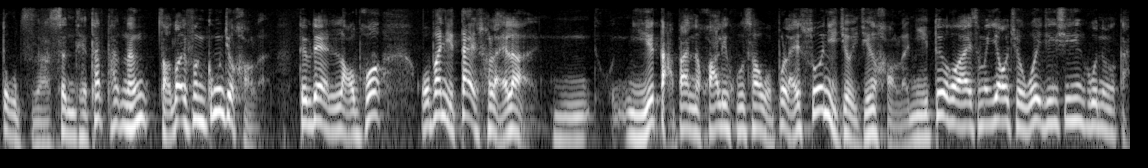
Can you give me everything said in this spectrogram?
肚子啊、身体？他他能找到一份工就好了，对不对？老婆，我把你带出来了，嗯，你打扮的花里胡哨，我不来说你就已经好了。你对我还有什么要求？我已经辛辛苦苦干。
